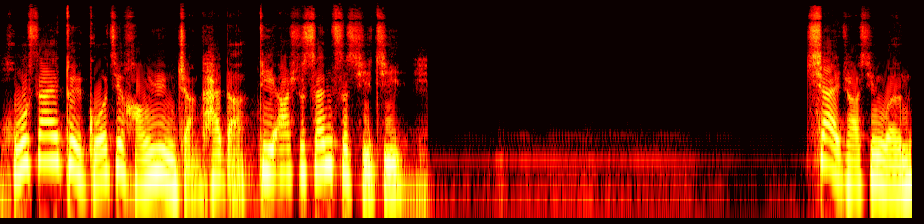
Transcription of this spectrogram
胡塞对国际航运展开的第二十三次袭击。下一条新闻：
